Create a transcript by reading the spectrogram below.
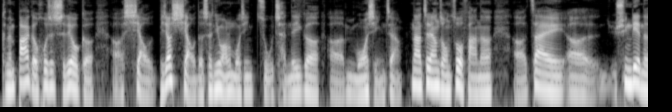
可能八个或是十六个呃小比较小的神经网络模型组成的一个呃模型这样。那这两种做法呢，呃在呃训练的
